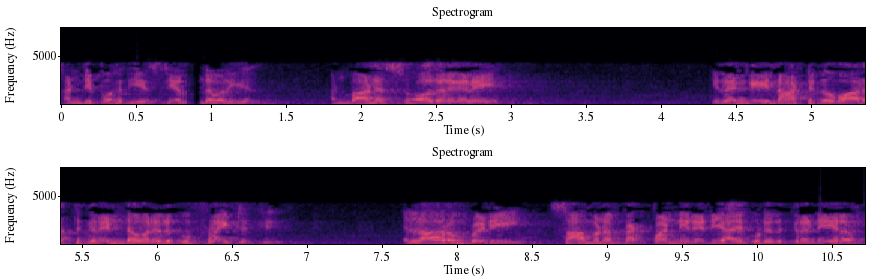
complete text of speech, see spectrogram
கண்டி பகுதியை சேர்ந்தவர்கள். அன்பான சகோதரர்களே இலங்கை நாட்டுக்கு வாரத்துக்கு ரெண்டு அவர் இருக்கும் பிளைட்டுக்கு எல்லாரும் ரெடி சாமனை பேக் பண்ணி ரெடியாகி கொண்டு இருக்கிற நேரம்.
